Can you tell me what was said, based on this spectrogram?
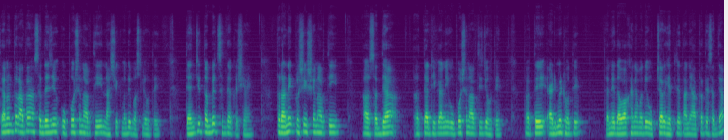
त्यानंतर आता सध्या जे उपोषणार्थी नाशिकमध्ये बसले होते त्यांची तब्येत सध्या कशी आहे? तर अनेक प्रशिक्षणार्थी सध्या त्या ठिकाणी उपोषणार्थी जे होते तर ते ॲडमिट होते. त्यांनी दवाखान्यामध्ये उपचार घेतलेत आणि आता ते सध्या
